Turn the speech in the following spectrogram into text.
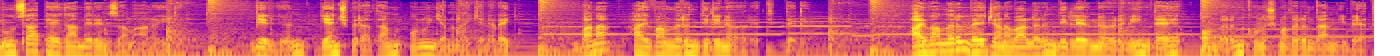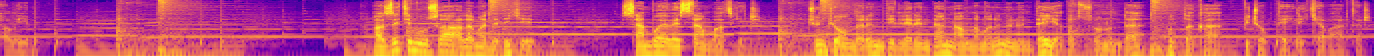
Musa peygamberin zamanıydı. Bir gün genç bir adam onun yanına gelerek bana hayvanların dilini öğret dedi. Hayvanların ve canavarların dillerini öğreneyim de onların konuşmalarından ibret alayım. Hz. Musa adama dedi ki, sen bu hevesten vazgeç. Çünkü onların dillerinden anlamanın önünde ya da sonunda mutlaka birçok tehlike vardır.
